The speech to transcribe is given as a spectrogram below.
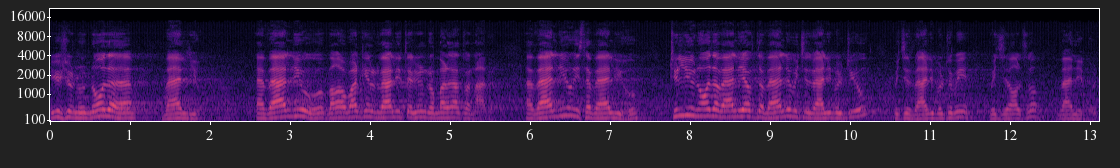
you should know the value. A value, பக- value? Tell தெரியும் ரொம்ப அழகாக சொன்னார் A value is a value till you know the value of the value which is valuable to you, which is valuable to me, which is also valuable.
